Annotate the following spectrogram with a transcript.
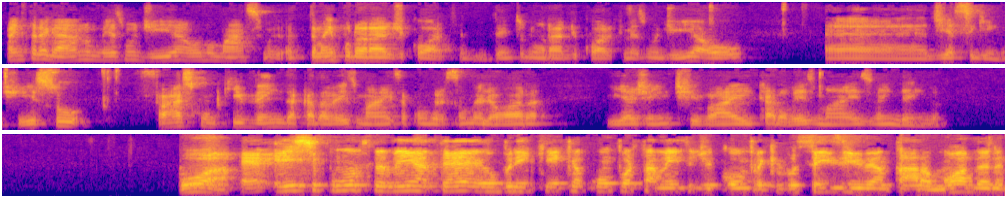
para entregar no mesmo dia ou no máximo, também por horário de corte, dentro do horário de corte mesmo dia ou é, dia seguinte. Isso faz com que venda cada vez mais, a conversão melhora e a gente vai cada vez mais vendendo. Boa, é, esse ponto também até eu brinquei que é o comportamento de compra que vocês inventaram, moda, né?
